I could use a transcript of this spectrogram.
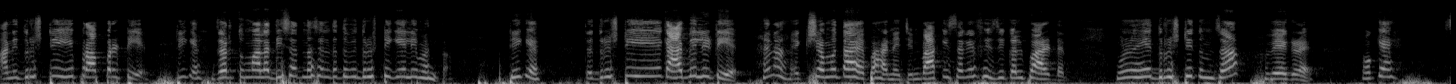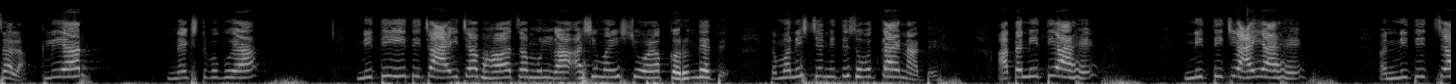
आणि दृष्टी ही प्रॉपर्टी आहे. ठीक आहे? जर तुम्हाला दिसत नसेल तर तुम्ही दृष्टी गेली म्हणता. ठीक आहे? तर दृष्टी ही एक ॲबिलिटी आहे. है ना? एक क्षमता आहे पाहण्याची. आणि बाकी सगळे फिजिकल पार्ट आहेत. म्हणून हे दृष्टी तुमचा वेगळं आहे. ओके चला. क्लिअर नेक्स्ट बघूया. नीती ही तिच्या आईच्या भावाचा मुलगा अशी मनीषची ओळख करून देते. तर मनीषचे नीतीसोबत काय नाते? आता नीती आहे नीतीची आई आहे नीतीच्या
